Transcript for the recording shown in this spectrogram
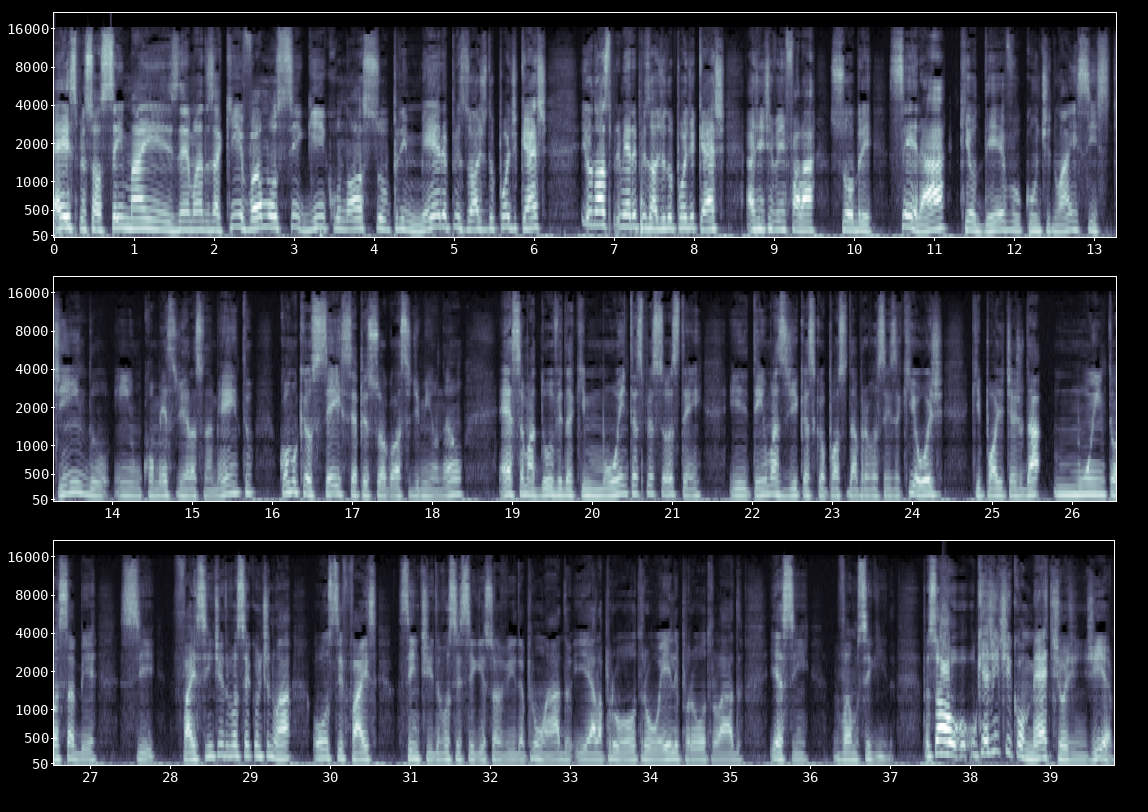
É isso, pessoal. Sem mais demandas aqui, vamos seguir com o nosso primeiro episódio do podcast. E o nosso primeiro episódio do podcast, a gente vem falar sobre será que eu devo continuar insistindo em um começo de relacionamento? Como que eu sei se a pessoa gosta de mim ou não? Essa é uma dúvida que muitas pessoas têm e tem umas dicas que eu posso dar para vocês aqui hoje que pode te ajudar muito a saber se faz sentido você continuar ou se faz sentido você seguir sua vida para um lado e ela para o outro ou ele para o outro lado e assim vamos seguindo. Pessoal, o que a gente comete hoje em dia,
